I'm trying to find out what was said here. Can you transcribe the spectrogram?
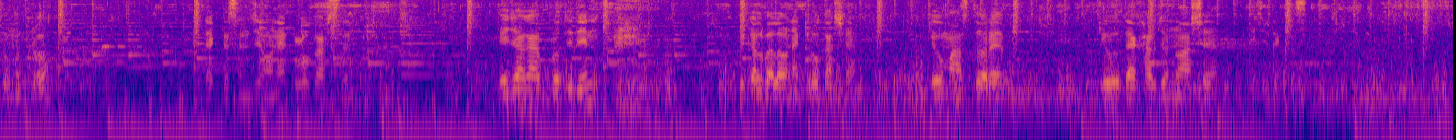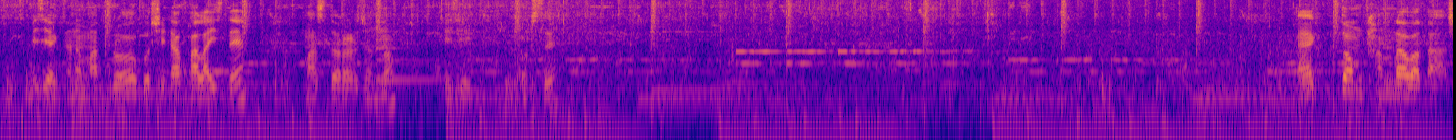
সমুদ্র। দেখতেছেন যে অনেক লোক আসছে। এই জায়গায় প্রতিদিন বিকালবেলা অনেক লোক আসে। কেউ মাছ ধরে, কেউ দেখার জন্য আসে। এই যে দেখতেছেন। এই যে একজনে মাত্র বসিটা ফালাইছে মাছ ধরার জন্য। এই যে করছে একদম ঠান্ডা বাতাস।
